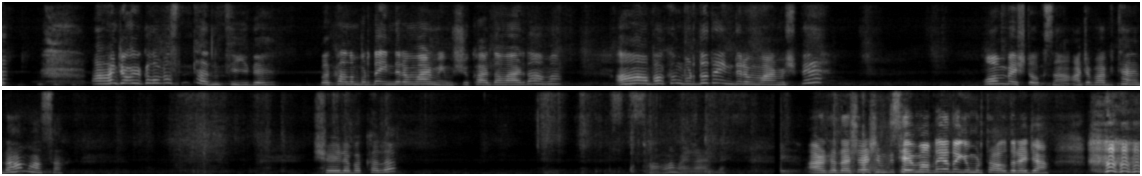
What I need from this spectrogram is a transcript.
Anca uygulamasını tanıtıydı. Bakalım burada indirim var mıymış? Yukarıda vardı ama. Aa bakın burada da indirim varmış be. 15.90. Acaba bir tane daha mı alsak? Şöyle bakalım. Sağlam herhalde. Arkadaşlar şimdi Sevim ablaya da yumurta aldıracağım.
